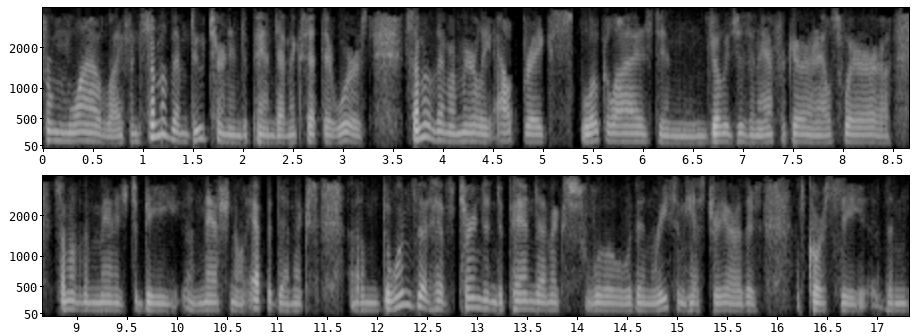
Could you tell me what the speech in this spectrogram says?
from wildlife, and some of them do turn into pandemics at their worst. Some of them are merely outbreaks localized in villages in Africa and elsewhere. Uh, some of them manage to be uh, national epidemics. Um, the ones that have turned into pandemics within recent history are, there's, of course, the, the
